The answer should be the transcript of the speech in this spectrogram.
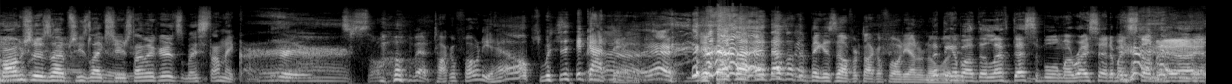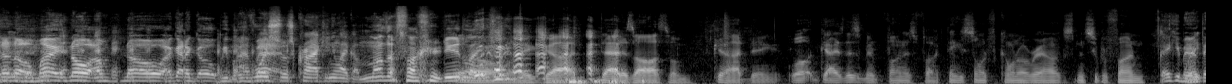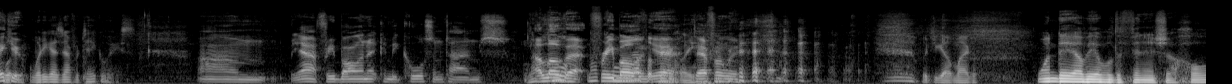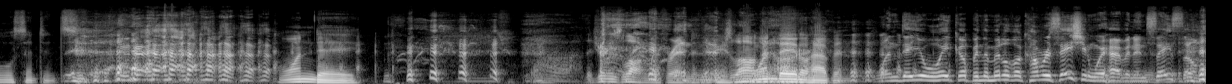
My mom shows up. She's like, "So your stomach hurts?" My stomach hurts. hurts. So bad. Tacophony helps. God damn it. Yeah. If that's, not, if that's not the biggest help for Tacophony, I don't know Nothing what is. about the left decimal on my right side of my stomach. Yeah, I don't know. My no, I'm no. I gotta go. People, My voice bad. was cracking like a motherfucker, dude. Oh Like, my god, that is awesome. God dang it. Well, guys, this has been fun as fuck. Thank you so much for coming over, Alex. It's been super fun. Thank you, man. What- Thank what- you. What do you guys have for takeaways? Um, yeah, free balling it can be cool sometimes. I love cool- that free cool balling. enough, yeah, apparently. definitely. What you got, Michael? One day I'll be able to finish a whole sentence. One day. Ah, the journey's long, my friend. The journey's long. One day hard. it'll happen. One day you'll wake up in the middle of a conversation we're having and say something.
